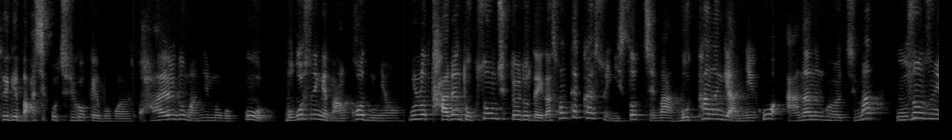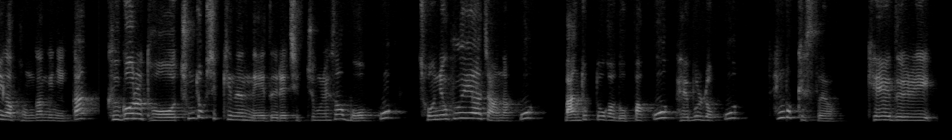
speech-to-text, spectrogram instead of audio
되게 맛있고 즐겁게 먹어요. 과일도 많이 먹었고 먹을 수 있는 게 많거든요. 물론 다른 독소 음식들도 내가 선택할 수 있었지만 못하는 게 아니고 안 하는 거였지만 우선순위가 건강이니까 그거를 더 충족시키는 애들에 집중을 해서 먹고 전혀 후회하지 않았고 만족도가 높았고 배불렀고 행복했어요. 걔네들이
